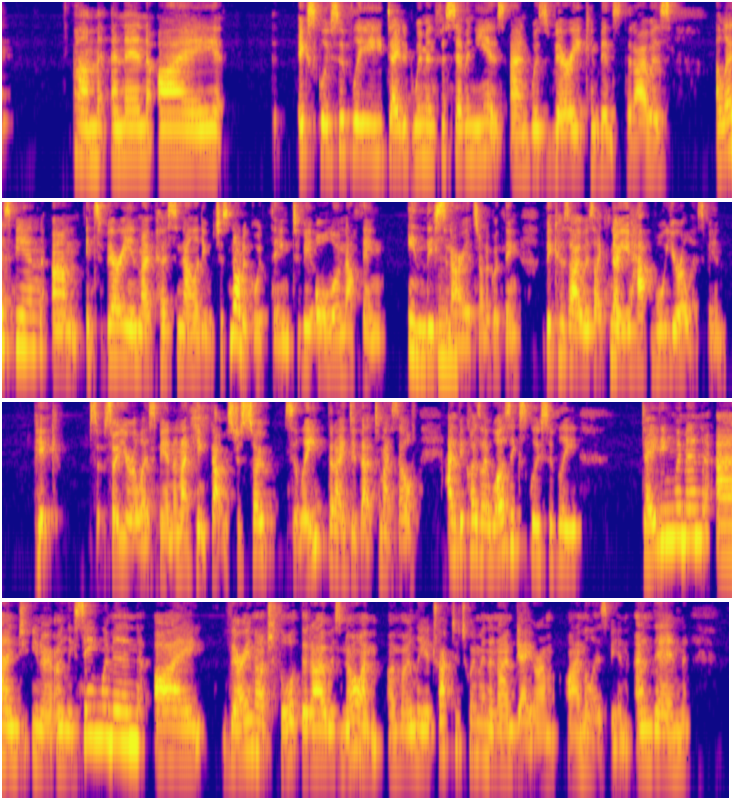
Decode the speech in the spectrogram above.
Um, and then i exclusively dated women for seven years and was very convinced that i was a lesbian. Um, it's very in my personality which is not a good thing to be all or nothing in this mm. scenario. It's not a good thing because i was like no you have well you're a lesbian. Pick so, so you're a lesbian. And I think that was just so silly that I did that to myself. And because I was exclusively dating women and, you know, only seeing women, I very much thought that I was no, I'm I'm only attracted to women and I'm gay or I'm I'm a lesbian. And then,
